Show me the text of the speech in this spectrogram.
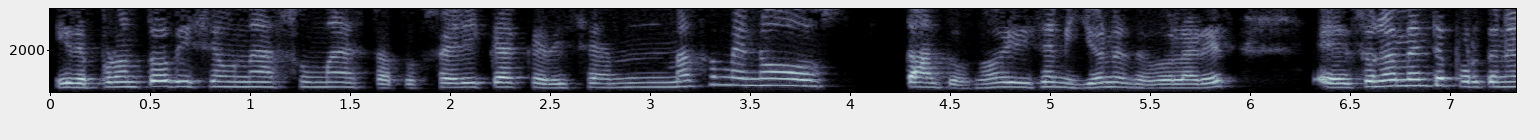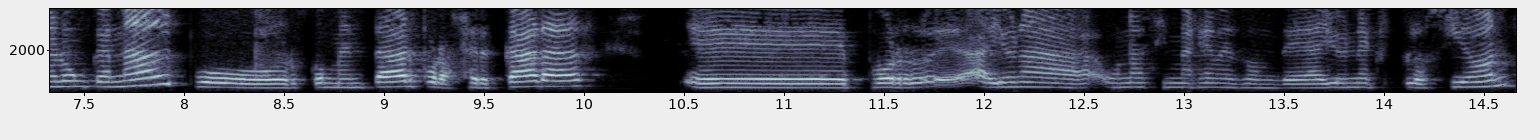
Y de pronto dice una suma estratosférica que dice mm, más o menos tantos, ¿no? Y dice millones de dólares, eh, solamente por tener un canal, por comentar, por hacer caras, eh, por, hay una, unas imágenes donde hay una explosión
